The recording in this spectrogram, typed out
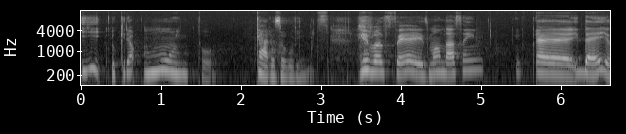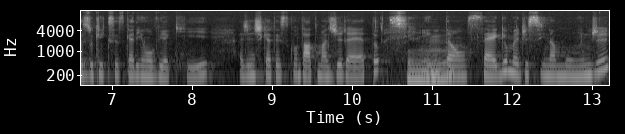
E eu queria muito, caros ouvintes, que vocês mandassem é, ideias do que, que vocês querem ouvir aqui. A gente quer ter esse contato mais direto. Sim. Então, segue o Medicina Mundi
